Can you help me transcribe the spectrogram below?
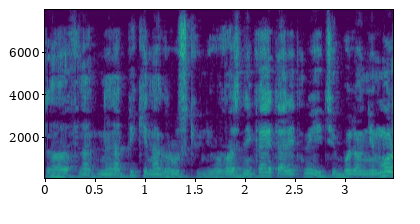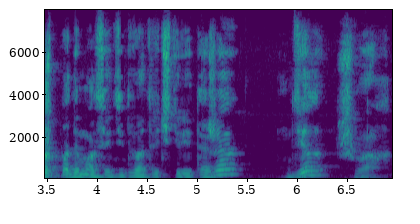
на, на пике нагрузки у него возникает аритмия, тем более он не может подниматься эти 2-3-4 этажа, дело швах.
